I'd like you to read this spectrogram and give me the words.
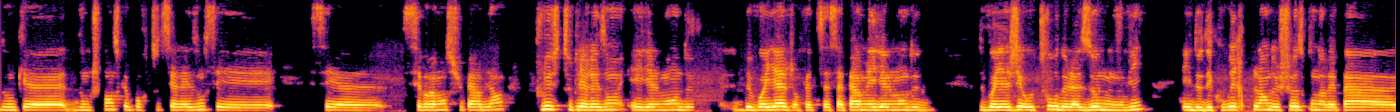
Donc, euh, donc je pense que pour toutes ces raisons, c'est c'est euh, vraiment super bien. Plus toutes les raisons également de, de voyage. En fait, ça, ça permet également de, de voyager autour de la zone où on vit et de découvrir plein de choses qu'on n'aurait pas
